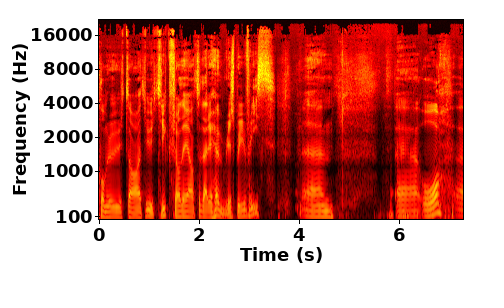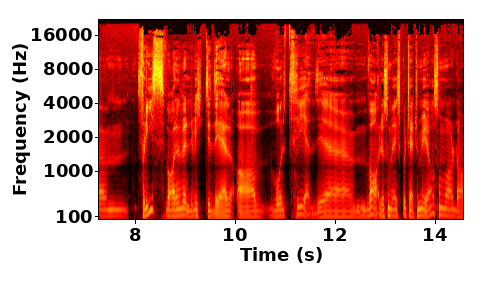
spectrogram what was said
kommer ut av et uttrykk fra det at det der høvles blir flis. Og flis var en veldig viktig del av vår tredje vare som vi eksporterte mye av, som var da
